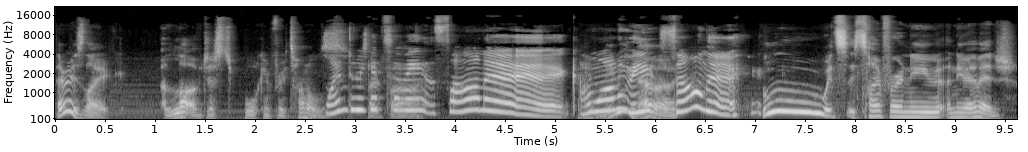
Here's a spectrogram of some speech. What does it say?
There is like a lot of just walking through tunnels. When do we so get to meet Sonic? I Yeah, want to meet. Sonic. Ooh, it's it's time for a new a new image.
